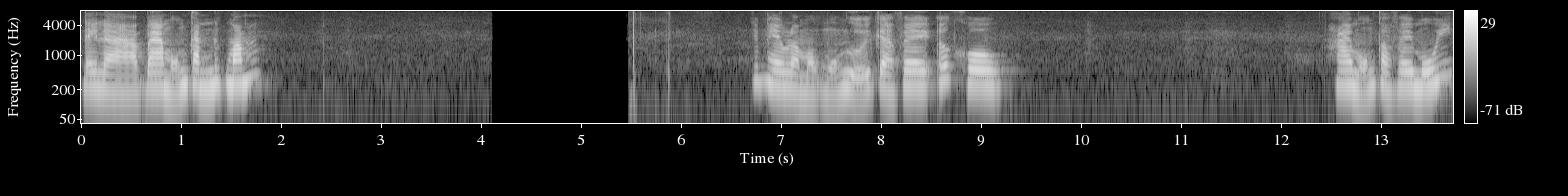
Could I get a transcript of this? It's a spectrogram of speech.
Đây là 3 muỗng canh nước mắm. Tiếp theo là một muỗng rưỡi cà phê ớt khô. 2 muỗng cà phê muối.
